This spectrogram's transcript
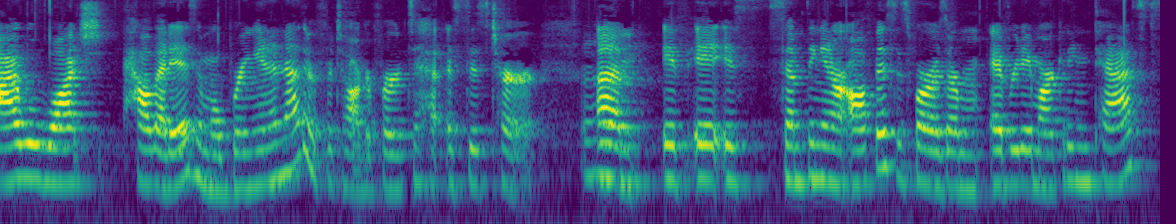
i will watch how that is and we'll bring in another photographer to h- assist her. Um, if it is something in our office as far as our everyday marketing tasks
